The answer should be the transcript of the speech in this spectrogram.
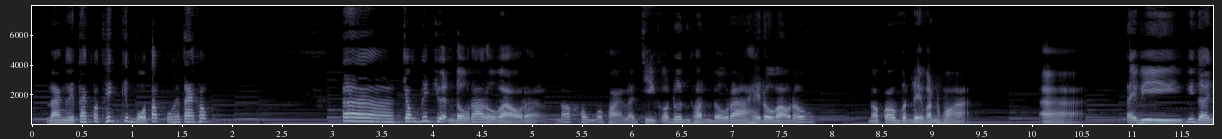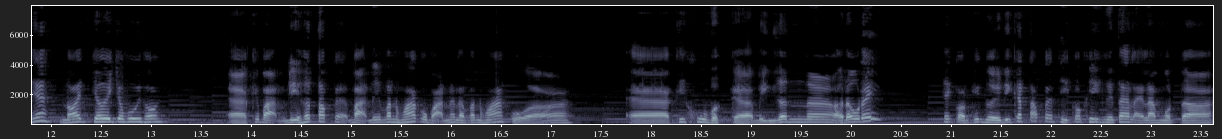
là người ta có thích cái bộ tóc của người ta không? À, trong cái chuyện đầu ra đầu vào đó nó không có phải là chỉ có đơn thuần đầu ra hay đầu vào đâu nó có vấn đề văn hóa. À, tại vì bây giờ nhé nói chơi cho vui thôi. À, cái bạn đi hớt tóc bạn đi văn hóa của bạn là văn hóa của à, cái khu vực à, bình dân à, ở đâu đấy. Thế còn cái người đi cắt tóc ấy, thì có khi người ta lại là một à,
